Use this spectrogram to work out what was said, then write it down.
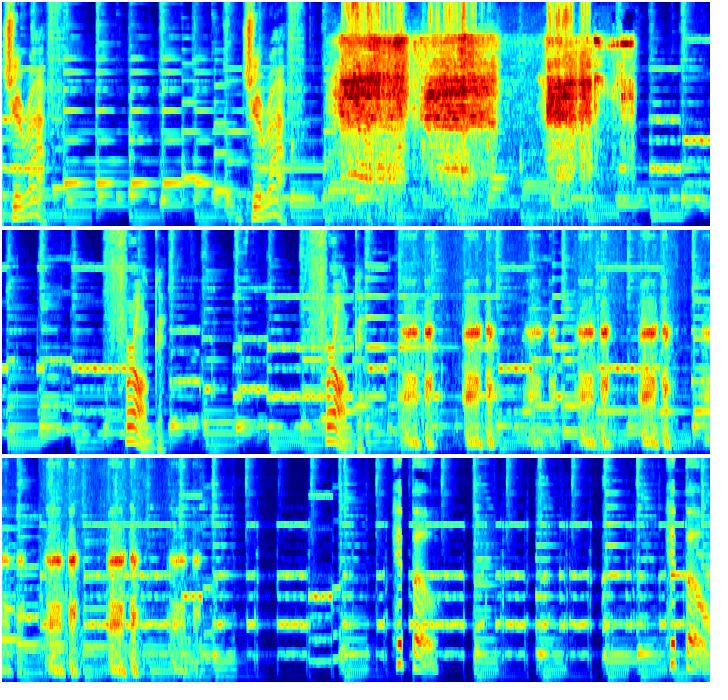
Giraffe. Giraffe. Frog. Frog. Hippo. Hippo.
